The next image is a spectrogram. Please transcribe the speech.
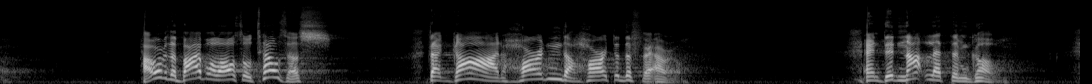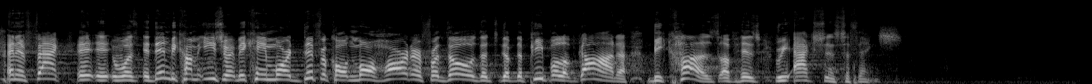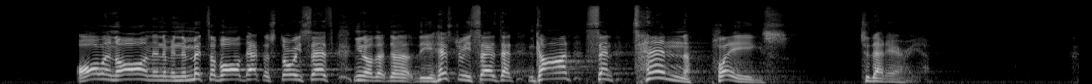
However, the Bible also tells us that God hardened the heart of the Pharaoh and did not let them go. And in fact, it, it, was, it didn't become easier, it became more difficult, more harder for those, the, the, the people of God, because of his reactions to things. All in all, and in, the midst of all that, the story says, you know, the, the, the history says that God sent 10 plagues to that area.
